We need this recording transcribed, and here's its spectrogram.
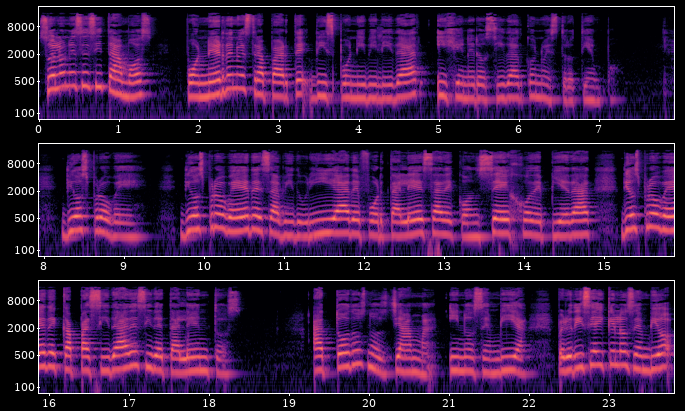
Solo necesitamos poner de nuestra parte disponibilidad y generosidad con nuestro tiempo. Dios provee. Dios provee de sabiduría, de fortaleza, de consejo, de piedad. Dios provee de capacidades y de talentos. A todos nos llama y nos envía, pero dice ahí que los envió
